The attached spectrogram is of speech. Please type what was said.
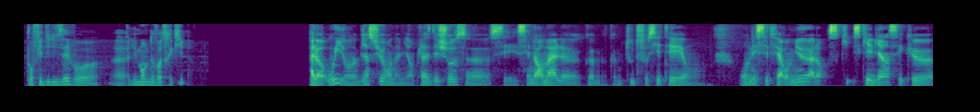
pour fidéliser vos, les membres de votre équipe? Alors oui, on a, bien sûr, on a mis en place des choses. c'est normal, comme, comme toute société, on, on, essaie de faire au mieux. Alors ce qui, ce qui est bien, c'est que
